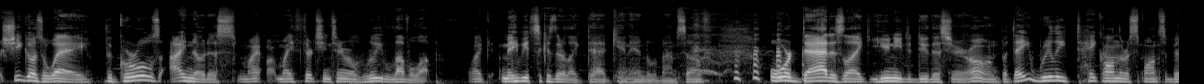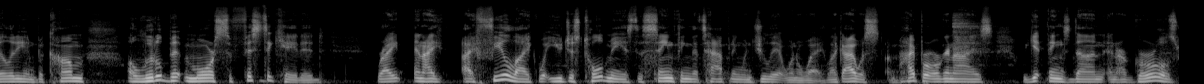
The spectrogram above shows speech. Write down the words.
she goes away the girls i notice my my 13 10 year old really level up. Like maybe it's because they're like dad can't handle it by himself. Or dad is like you need to do this on your own. But they really take on the responsibility and become a little bit more sophisticated right and i i feel like what you just told me is the same thing that's happening when juliet went away like i was i'm hyper organized we get things done and our girls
